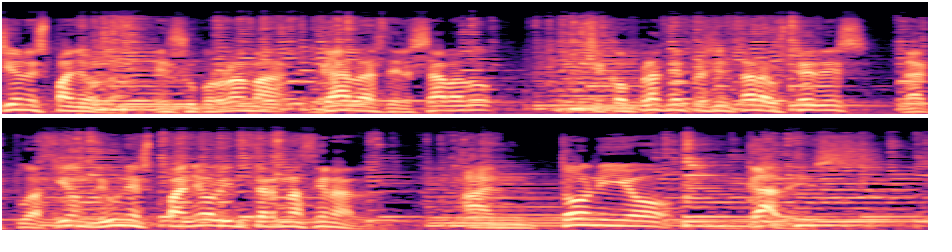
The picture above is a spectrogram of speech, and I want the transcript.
En su programa Galas del Sábado, se complace en presentar a ustedes la actuación de un español internacional, Antonio Gades.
